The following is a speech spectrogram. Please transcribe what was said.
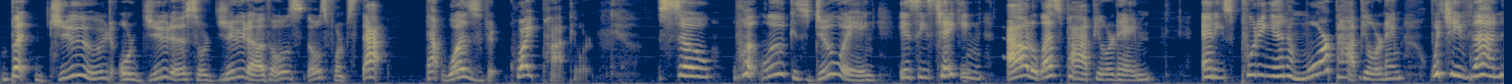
But Jude or Judas or Judah, those those forms, that that was quite popular. So what Luke is doing is he's taking out a less popular name and he's putting in a more popular name, which he then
